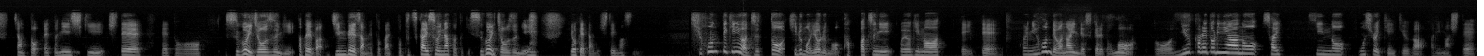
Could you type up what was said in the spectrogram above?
ちゃんと、えっと、認識して、えっと、すごい上手に、例えばジンベエザメとかとぶつかりそうになったとき、すごい上手に 避けたりしていますね。基本的にはずっと昼も夜も活発に泳ぎ回っていて、これ日本ではないんですけれども、ニューカレドニアの最近の面白い研究がありまして、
